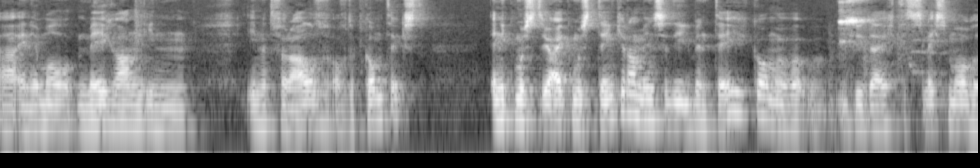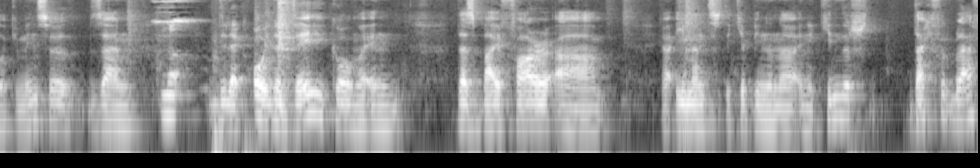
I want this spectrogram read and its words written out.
uh, en helemaal meegaan in, in het verhaal of, of de context. En ik moest, ja, ik moest denken aan mensen die ik ben tegengekomen. Die dat echt de slechtst mogelijke mensen zijn ja, die dat ik ooit ben tegengekomen. En dat is by far uh, ja, iemand... Ik heb in een, uh, in een kinderdagverblijf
